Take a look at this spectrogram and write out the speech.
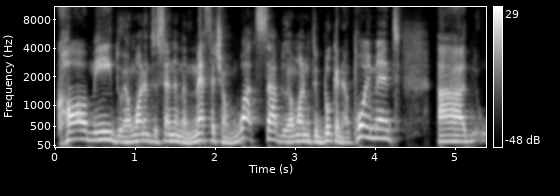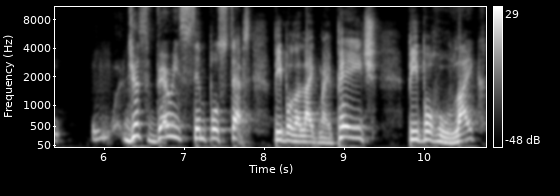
call me? Do I want them to send them a message on WhatsApp? Do I want them to book an appointment? Uh, just very simple steps. People that like my page, people who like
